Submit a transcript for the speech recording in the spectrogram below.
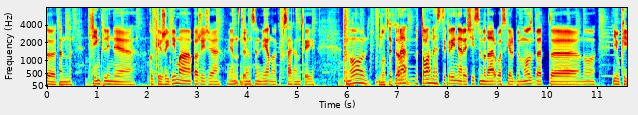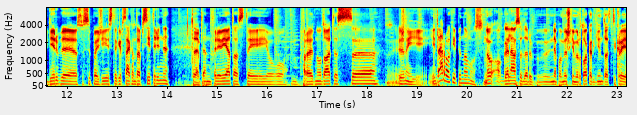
e, ten tinklinį kokį žaidimą pažaidžia vien, viens ant vieno, kaip sakant, tai, nu, Nu, taip yra. me, to mes tikrai nerašysime darbo skelbimus, bet, e, nu, jau kai dirbi, susipažįsti, kaip sakant, apsitrini Taip. ten prie vietos, tai jau pradedi naudotis, e, žinai, į darbą kaip į namus. Nu, galiausiai dar nepamirškim ir to, kad gintas tikrai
